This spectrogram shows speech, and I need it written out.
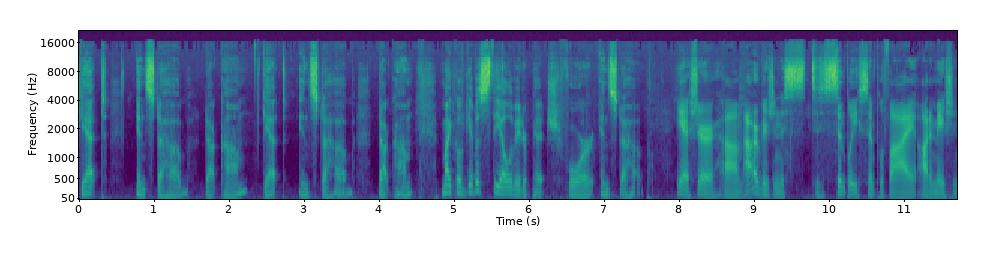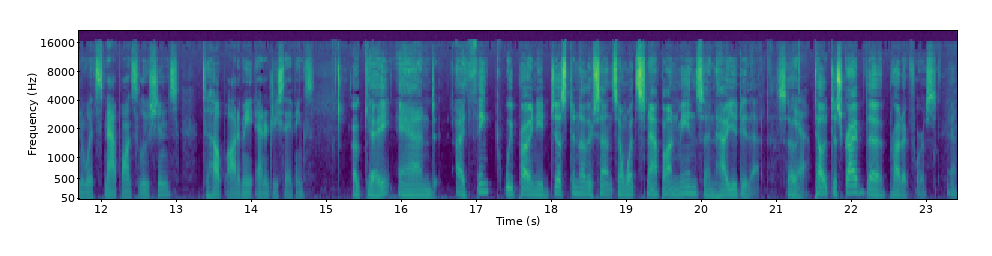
getinstahub.com. Getinstahub.com. Michael, give us the elevator pitch for InstaHub. Yeah, sure. Um, our vision is to simply simplify automation with snap on solutions to help automate energy savings. Okay. And I think we probably need just another sentence on what Snap On means and how you do that. So Yeah. tell describe the product for us. Yeah.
